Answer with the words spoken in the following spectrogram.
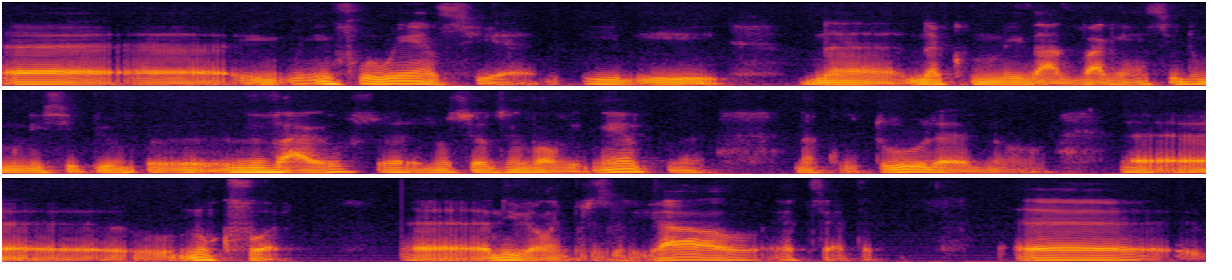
uh, influência e, e na, na, comunidade vaguense e no município de Vagos, no seu desenvolvimento, na, na cultura, no, no que for. uh, a nível empresarial, etc. Uh,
